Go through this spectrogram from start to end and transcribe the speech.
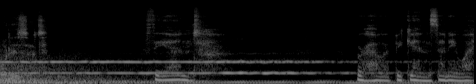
What is it? The end. Or how it begins, anyway.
